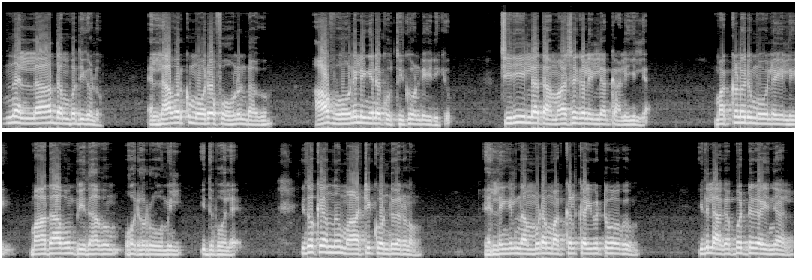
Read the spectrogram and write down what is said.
ഇന്ന് എല്ലാ ദമ്പതികളും എല്ലാവർക്കും ഓരോ ഫോണുണ്ടാകും ആ ഫോണിൽ ഇങ്ങനെ കുത്തിക്കൊണ്ടേയിരിക്കും. ചിരിയില്ല തമാശകളില്ല കളിയില്ല. മക്കളൊരു മൂലയിൽ മാതാവും പിതാവും ഓരോ റൂമിൽ ഇതുപോലെ. ഇതൊക്കെ ഒന്ന് മാറ്റിക്കൊണ്ടുവരണം. അല്ലെങ്കിൽ നമ്മുടെ മക്കൾ കൈവിട്ടു പോകും. ഇതിൽ അകപ്പെട്ട് കഴിഞ്ഞാൽ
